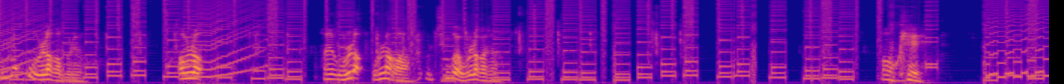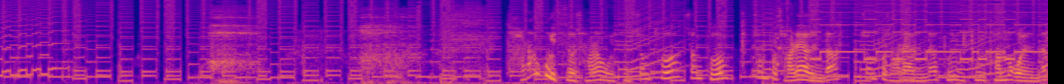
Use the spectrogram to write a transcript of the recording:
돈 먹고 올라가 버려 아 올라 아니 올라 올라가 친구야 올라가자 어, 오케이. 하, 잘하고 있어 잘하고 있어. 점프 점프. 점프 잘해야 된다. 점프 잘해야 된다. 돈 돈 다 먹어야 된다.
